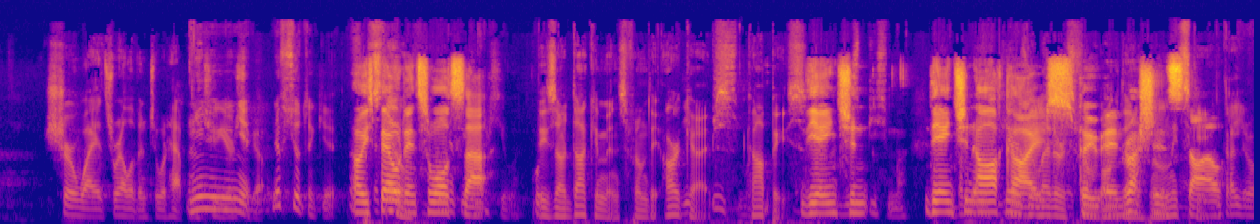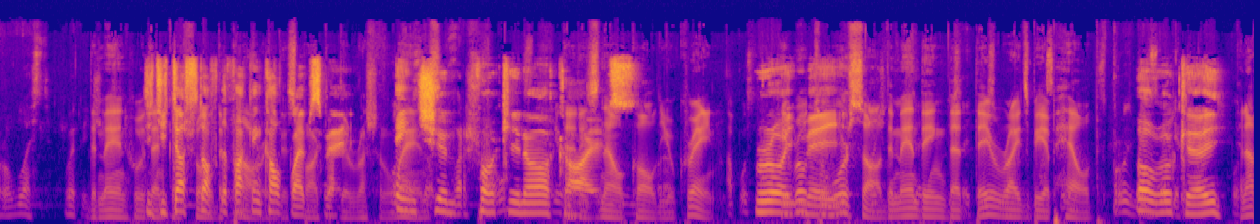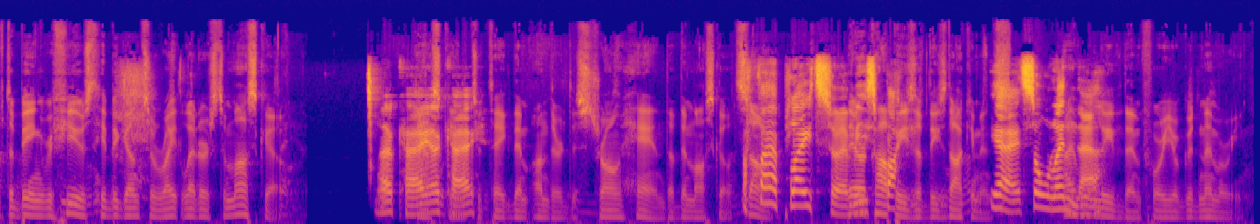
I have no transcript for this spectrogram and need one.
sure why it's relevant to what happened two years ago. Oh, he spelled in Swartz. towards that. These are documents from the archives, copies. The ancient, the ancient archives, Putin, Russian style. The man who Did you dust off the, the fucking cobwebs, mate? Ancient land, fucking archives. That is now called Ukraine. Right, he wrote mate. to Warsaw demanding that their rights be upheld. Oh, okay. And after being refused, he began to write letters to Moscow, Okay, okay. to take them under the strong hand of the Moscow A Tsar. fair play to him. There are He's back. copies of these documents. Yeah, it's all in I in will there. leave them for your good memory.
